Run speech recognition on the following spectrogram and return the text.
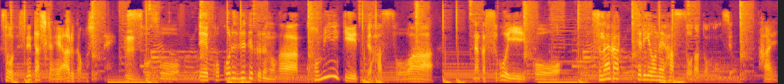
そうですね。確かにあるかもしれない。うん。そうそう。で、ここで出てくるのが、コミュニティって発想は、なんかすごい、こう、繋がってるよね発想だと思うんですよ。はい。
